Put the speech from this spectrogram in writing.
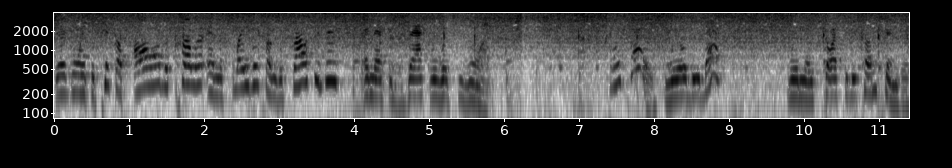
They're going to pick up all the color and the flavor from the sausages, and that's exactly what you want. Okay, we'll be back when they start to become tender.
